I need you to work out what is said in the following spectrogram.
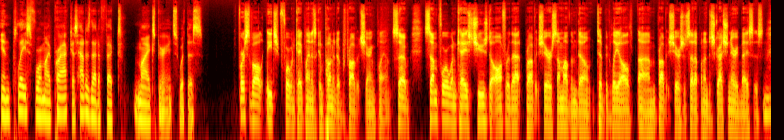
in place for my practice, how does that affect my experience with this? First of all, each 401k plan is a component of a profit sharing plan. So some 401ks choose to offer that profit share, some of them don't. Typically, all um, profit shares are set up on a discretionary basis mm.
